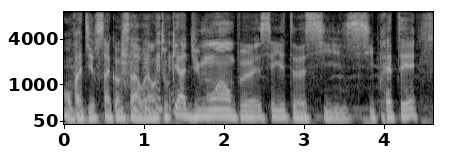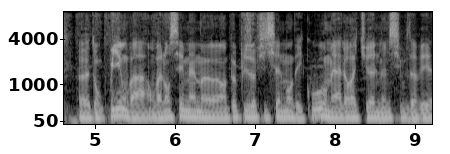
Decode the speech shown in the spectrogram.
On va dire ça comme ça. En tout cas, du moins, on peut essayer de s'y prêter. Euh, donc oui, on va on va lancer même euh, un peu plus officiellement des cours. Mais à l'heure actuelle, même si vous avez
